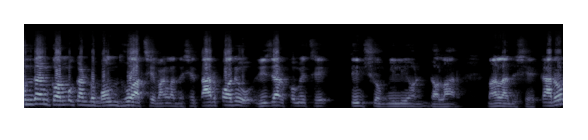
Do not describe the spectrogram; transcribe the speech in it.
উন্নয়ন কর্মকাণ্ড বন্ধ আছে বাংলাদেশে, তারপরেও রিজার্ভ কমেছে তিনশো মিলিয়ন ডলার বাংলাদেশে। কারণ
